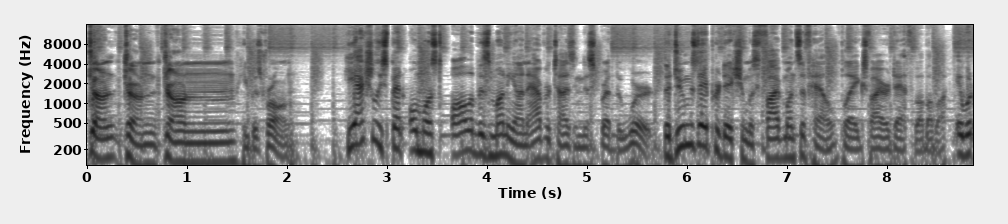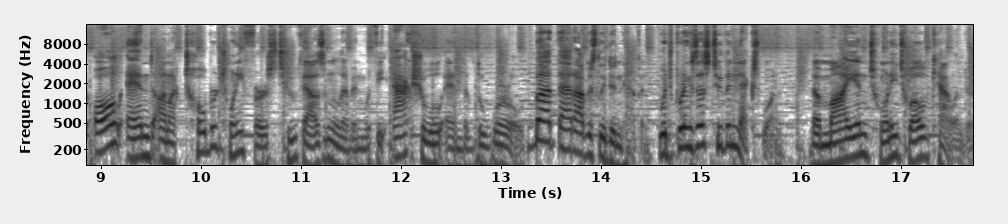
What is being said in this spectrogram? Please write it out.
Dun dun dun. He was wrong. He actually spent almost all of his money on advertising to spread the word. The doomsday prediction was five months of hell, plagues, fire, death, blah blah blah. It would all end on October 21st, 2011, with the actual end of the world. But that obviously didn't happen. Which brings us to the next one the Mayan 2012 calendar.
